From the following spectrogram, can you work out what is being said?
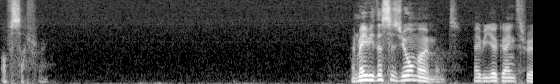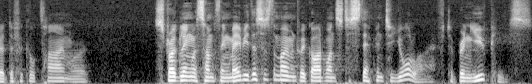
of suffering. And maybe this is your moment. Maybe you're going through a difficult time or struggling with something. Maybe this is the moment where God wants to step into your life to bring you peace.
